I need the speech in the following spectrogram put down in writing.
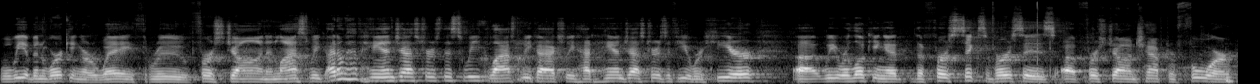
Well, we have been working our way through First John, and last week, I don't have hand gestures this week. Last week, I actually had hand gestures. If you were here, uh, we were looking at the first six verses of First John chapter 4,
